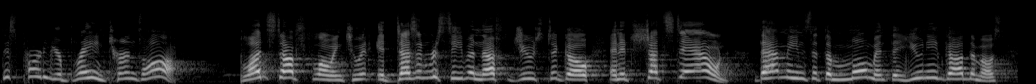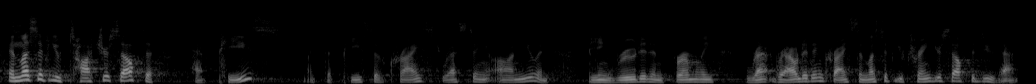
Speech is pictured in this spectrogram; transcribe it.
This part of your brain turns off. Blood stops flowing to it, it doesn't receive enough juice to go, and it shuts down. That means that the moment that you need God the most, unless if you taught yourself to have peace, like the peace of Christ resting on you and being rooted and firmly ra- grounded in Christ, unless if you've trained yourself to do that,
